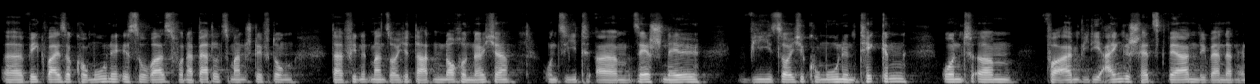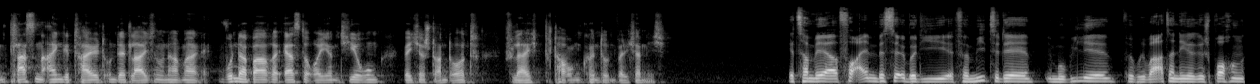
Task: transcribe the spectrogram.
Äh, Wegweiser Kommune ist sowas von der Bertelsmann Stiftung. Da findet man solche Daten noch und nöcher und sieht ähm, sehr schnell, wie solche Kommunen ticken und ähm, vor allem wie die eingeschätzt werden. Die werden dann in Klassen eingeteilt und dergleichen und haben eine wunderbare erste Orientierung, welcher Standort vielleicht taugen könnte und welcher nicht. Jetzt haben wir ja vor allem bisher über die vermietete Immobilie für Privatanleger gesprochen.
